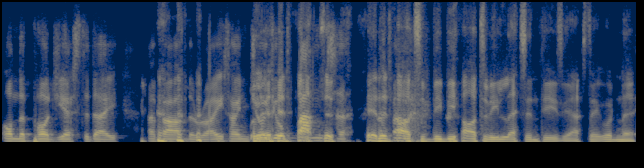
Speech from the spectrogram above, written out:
on the pod yesterday about the race. I enjoyed well, your banter. To, it'd hard to be, be hard to be less enthusiastic, wouldn't it?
